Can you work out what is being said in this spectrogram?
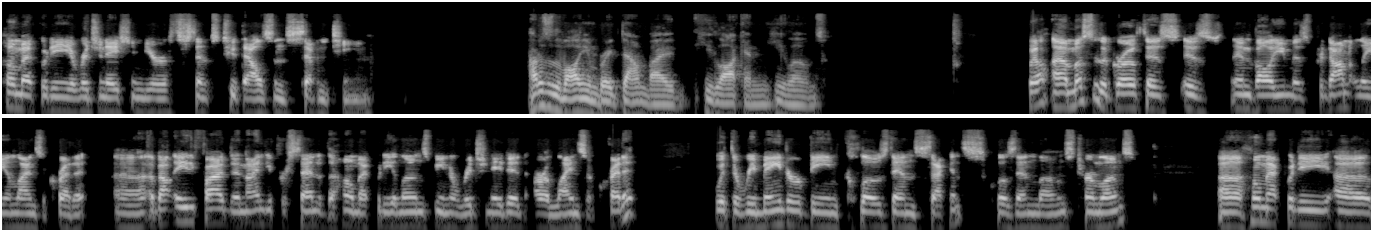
home equity origination year since 2017. How does the volume break down by HELOC and HE loans? Well, uh, most of the growth is is in volume is predominantly in lines of credit. Uh, about 85 to 90% of the home equity loans being originated are lines of credit, with the remainder being closed end seconds, closed end loans, term loans. Uh, home equity uh,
